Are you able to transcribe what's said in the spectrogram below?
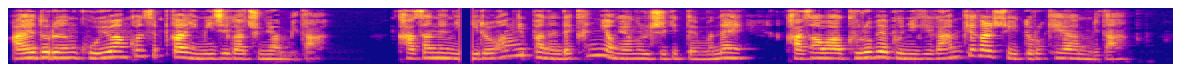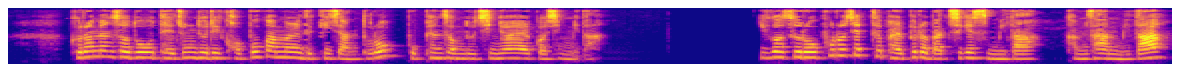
아이돌은 고유한 컨셉과 이미지가 중요합니다. 가사는 이를 확립하는 데 큰 영향을 주기 때문에 가사와 그룹의 분위기가 함께 갈 수 있도록 해야 합니다. 그러면서도 대중들이 거부감을 느끼지 않도록 보편성도 지녀야 할 것입니다. 이것으로 프로젝트 발표를 마치겠습니다. 감사합니다.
